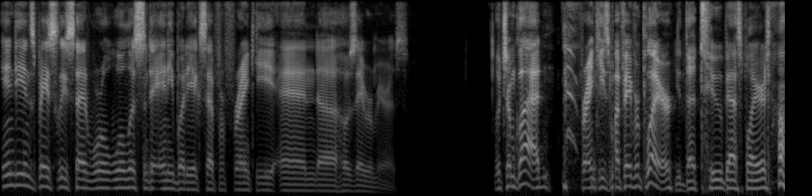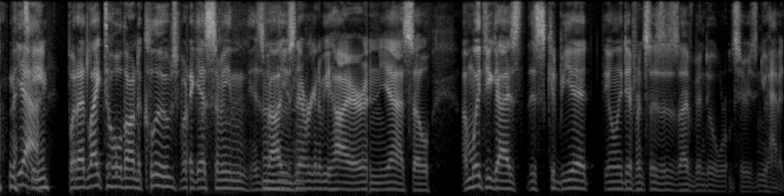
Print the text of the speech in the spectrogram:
Indians basically said we'll we'll listen to anybody except for Frankie and uh, Jose Ramirez, which I'm glad. Frankie's my favorite player. the two best players on the yeah, team. but I'd like to hold on to Klubs, but I guess I mean his value's Mm. never going to be higher, and yeah, so I'm with you guys. This could be it. The only difference is, is I've been to a World Series and you haven't.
